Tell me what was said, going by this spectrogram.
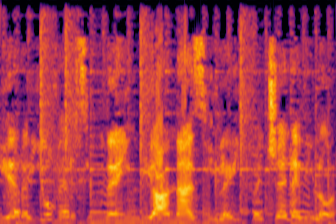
sublinierei o versiune indiană a zilei pecelelilor,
